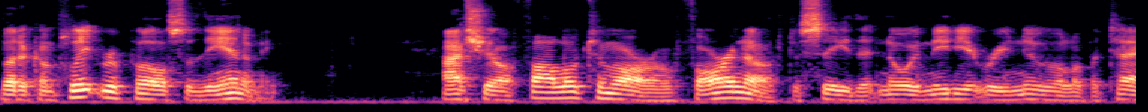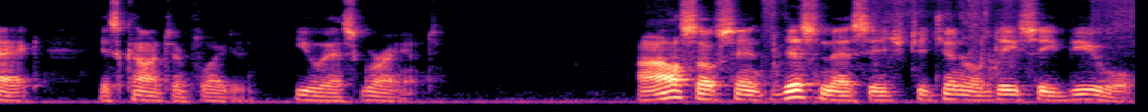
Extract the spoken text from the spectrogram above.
but a complete repulse of the enemy. I shall follow tomorrow far enough to see that no immediate renewal of attack is contemplated. U.S. Grant. I also sent this message to General D.C. Buell.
